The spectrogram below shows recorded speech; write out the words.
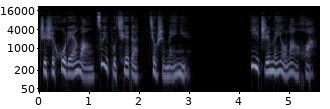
只是互联网最不缺的就是美女，一直没有浪花。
